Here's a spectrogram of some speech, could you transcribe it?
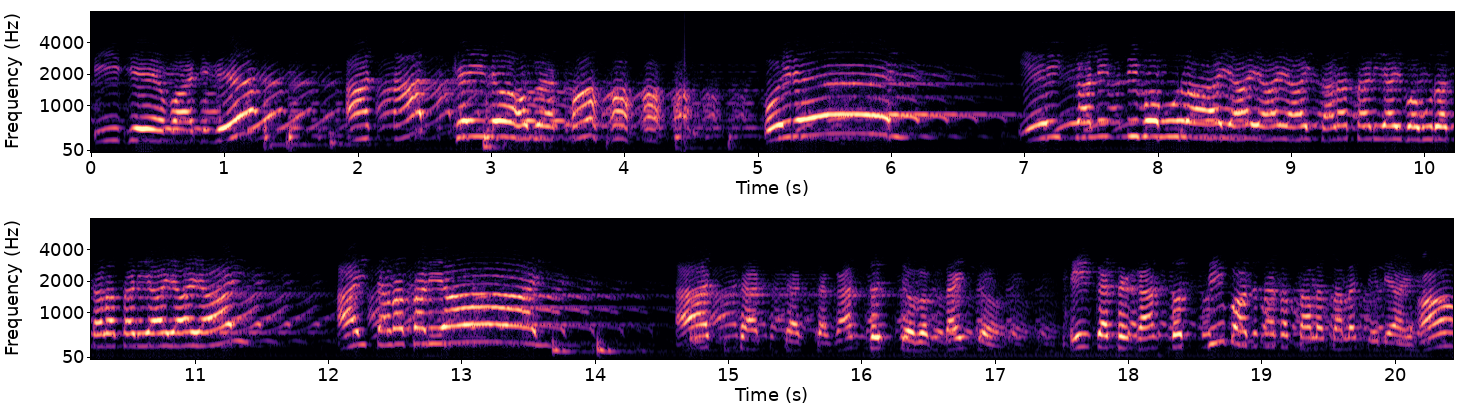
ডিজে বাজবে, আর নাচ খেইলে হবে। কই রে? এই কালিন্দি বাবুরা, আয় আয় আয় আয়, তাড়াতাড়ি আয় বাবুরা, তাড়াতাড়ি আয় আয় আয় আয়, তাড়াতাড়ি আয় আচ্ছা আচ্ছা আচ্ছা গান ধরতে হবে, তাই তো ঠিক আছে, গান ধরছি, বাজনাটা তালে তালে চলে আয় হ্যাঁ।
